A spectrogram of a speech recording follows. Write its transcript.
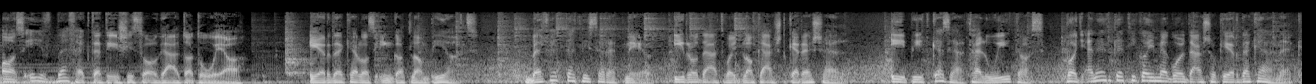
az év befektetési szolgáltatója. Érdekel az ingatlan piac? Befektetni szeretnél? Irodát vagy lakást keresel? Építkezel, felújítasz? Vagy energetikai megoldások érdekelnek?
